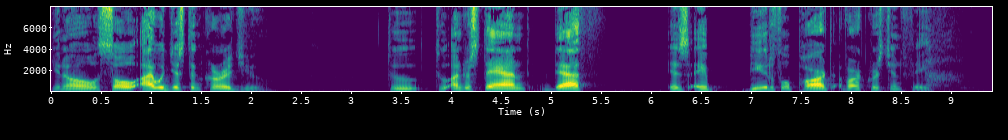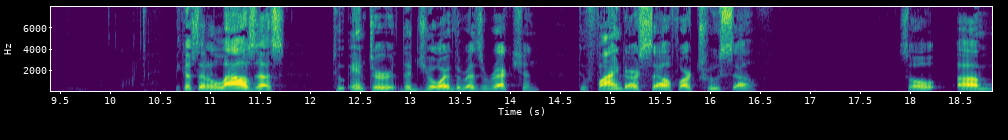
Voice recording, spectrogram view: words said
You know, so I would just encourage you to, to understand death is a beautiful part of our Christian faith because it allows us to enter the joy of the resurrection, to find ourself, our true self. So um,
